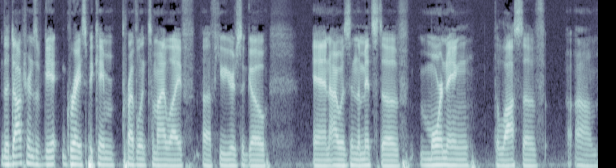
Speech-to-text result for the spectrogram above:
the doctrines of ga- grace became prevalent to my life a few years ago, and I was in the midst of mourning the loss of um,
